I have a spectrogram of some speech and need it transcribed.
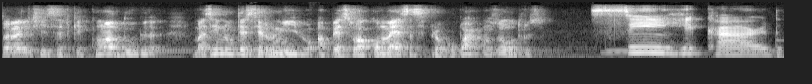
Doutora Letícia, fiquei com uma dúvida. Mas e no terceiro nível, a pessoa começa a se preocupar com os outros? Sim, Ricardo.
